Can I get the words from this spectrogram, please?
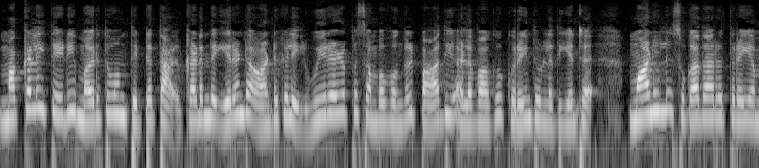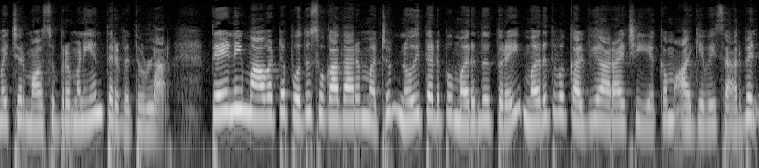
மக்களை தேடி மருத்துவம் திட்டத்தால் கடந்த இரண்டு ஆண்டுகளில் உயிரிழப்பு சம்பவங்கள் பாதி அளவாக குறைந்துள்ளது என்று மாநில சுகாதாரத்துறை அமைச்சர் மா. சுப்பிரமணியன் தெரிவித்துள்ளார். தேனி மாவட்ட பொது சுகாதாரம் மற்றும் நோய் தடுப்பு மருந்து துறை மருத்துவ கல்வி ஆராய்ச்சி இயக்கம் ஆகியவை சார்பில்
